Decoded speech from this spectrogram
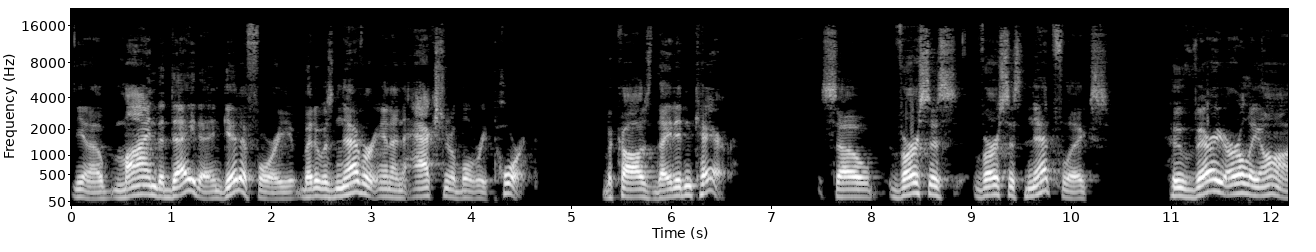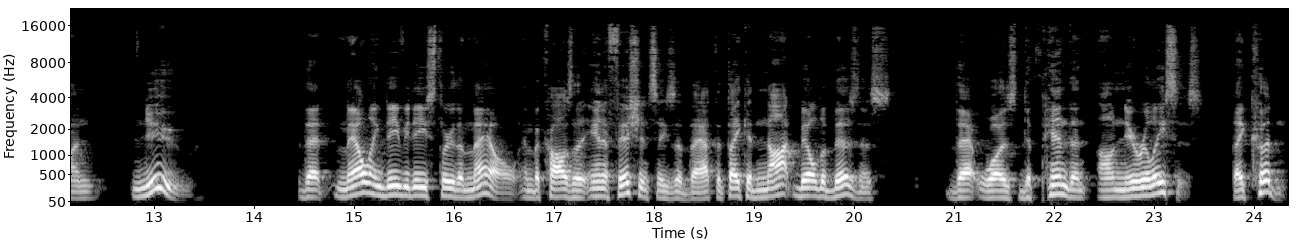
you know, mine the data and get it for you, but it was never in an actionable report because they didn't care. So versus, versus Netflix, who very early on knew that mailing DVDs through the mail and because of the inefficiencies of that, that they could not build a business that was dependent on new releases. They couldn't.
